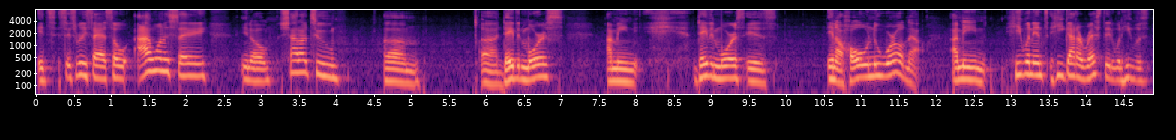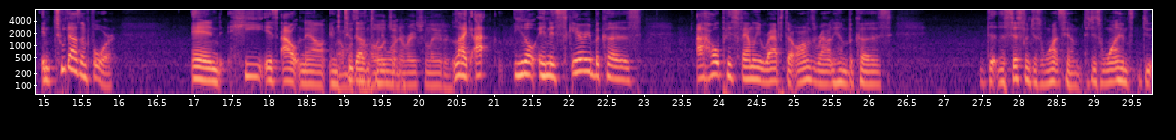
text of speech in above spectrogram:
it's it's really sad. So I want to say, you know, shout out to um, uh, David Morris. I mean, David Morris is in a whole new world now. I mean, he went into he got arrested when he was in 2004, and he is out now in Almost a whole 2021. generation later. Like I, you know, and it's scary because I hope his family wraps their arms around him because the, the system just wants him to just want him to do.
